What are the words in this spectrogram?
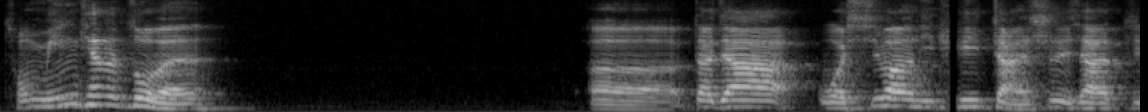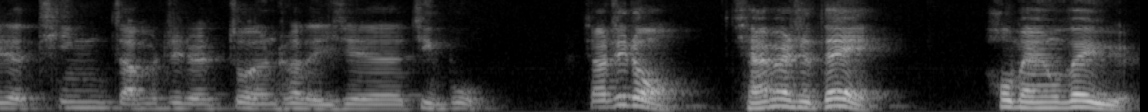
从明天的作文，呃，大家我希望你可以展示一下这个听咱们这个作文课的一些进步，像这种前面是 they，后面用谓语，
